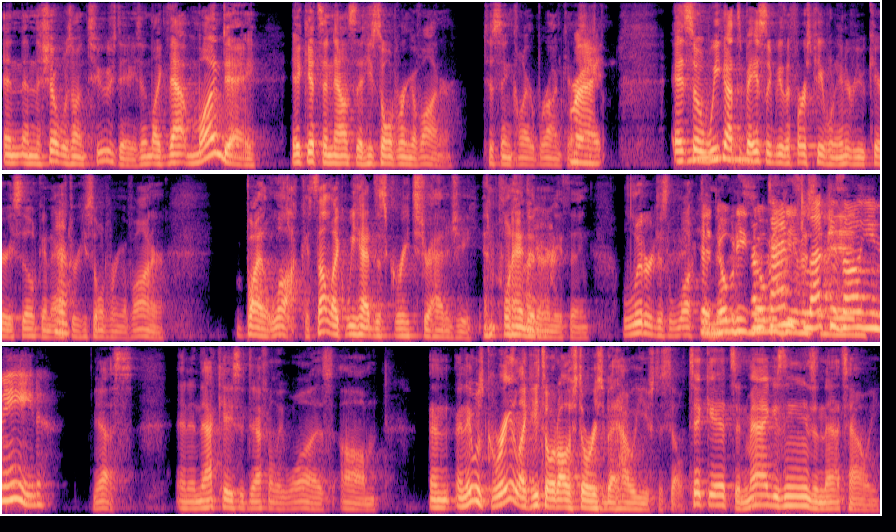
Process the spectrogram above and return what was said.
And then the show was on Tuesdays, and like that Monday, it gets announced that he sold Ring of Honor to Sinclair Broadcast. Right. And so we got to basically be the first people to interview Cary Silkin Yeah. after he sold Ring of Honor. By luck, it's not like we had this great strategy and planned it or anything. Literally just lucked. Yeah, nobody- nobody Sometimes gave luck is all you need. Yes. And in that case, it definitely was. Um, and, and it was great. Like he told all the stories about how he used to sell tickets and magazines, and that's how he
